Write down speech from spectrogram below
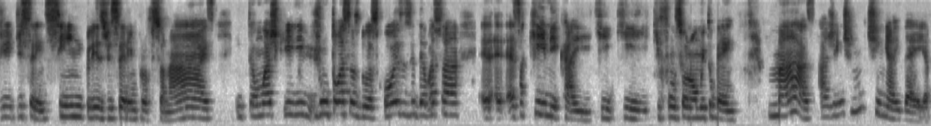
de, de serem simples, de serem profissionais. Então, acho que juntou essas duas coisas e deu essa, é, é, essa química aí que, que, que funcionou muito bem. Mas a gente não tinha ideia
